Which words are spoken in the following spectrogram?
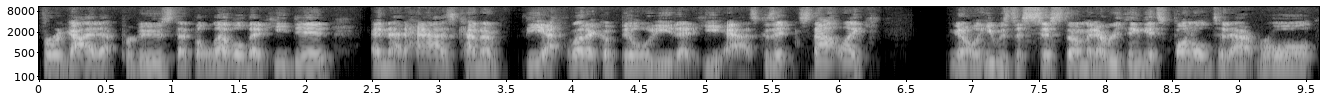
for a guy that produced at the level that he did and that has kind of the athletic ability that he has. Because it's not like, you know, he was the system and everything gets funneled to that role.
